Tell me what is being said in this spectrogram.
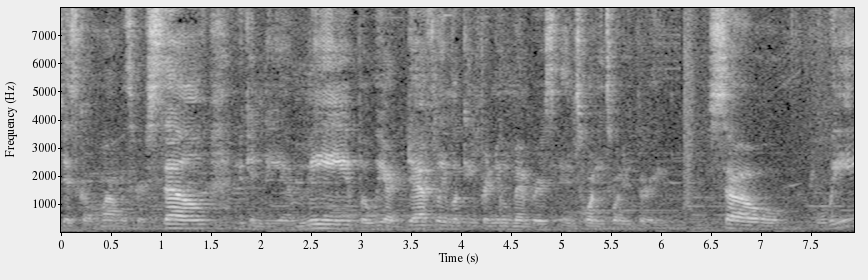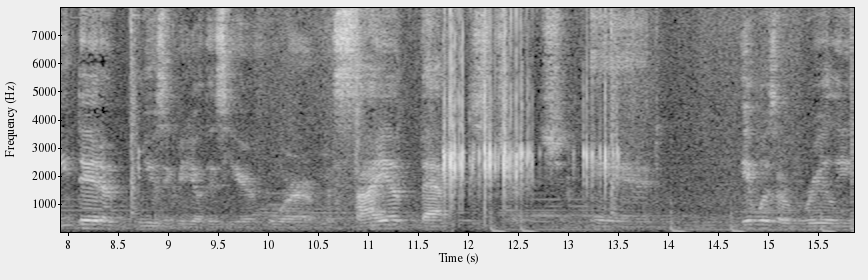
Disco Mamas herself. You can DM me, but we are definitely looking for new members in 2023. So we did a music video this year for Messiah Baptist Church, and it was a really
